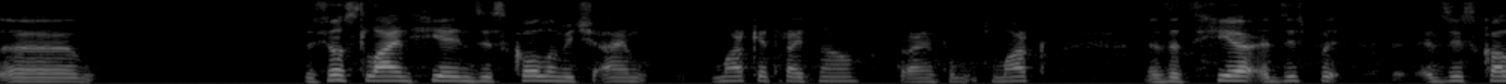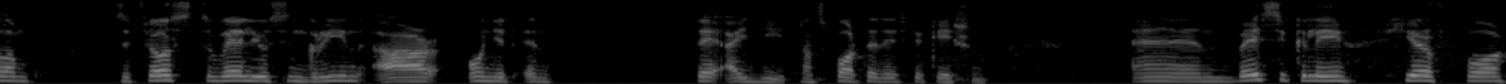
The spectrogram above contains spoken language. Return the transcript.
uh, the first line here in this column which I'm mark it right now trying to, to mark that here at this at this column the first values in green are ONID and TID transport identification. And basically here for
